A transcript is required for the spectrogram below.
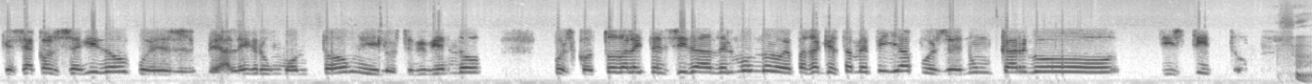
que se ha conseguido, pues me alegro un montón y lo estoy viviendo pues con toda la intensidad del mundo. Lo que pasa es que esta me pilla pues en un cargo distinto. Hmm.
